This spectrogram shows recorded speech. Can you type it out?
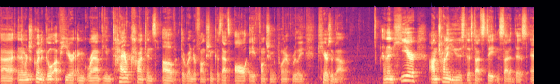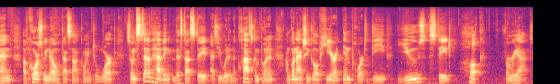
uh, and then we're just going to go up here and grab the entire contents of the render function because that's all a function component really cares about. And then here, I'm trying to use this.state inside of this. And of course, we know that's not going to work. So instead of having this.state as you would in a class component, I'm going to actually go up here and import the use state hook from React.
